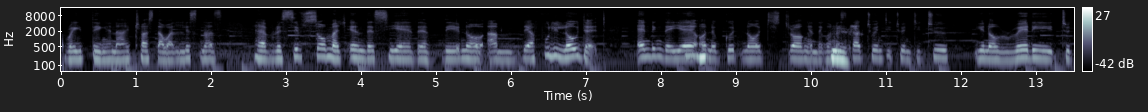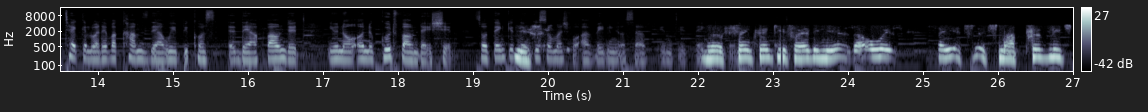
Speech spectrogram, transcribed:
great thing. And I trust our listeners have received so much in this year. They've, they, you know, um, they are fully loaded, ending the year on a good note, strong, and they're going to Yes. start 2022 you know, ready to tackle whatever comes their way because uh, they are founded, you know, on a good foundation. So thank you, thank Yes. you so much for availing yourself. Indeed, thank Well, you. thank thank, thank you for having me. As I always say, it's it's my privileged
